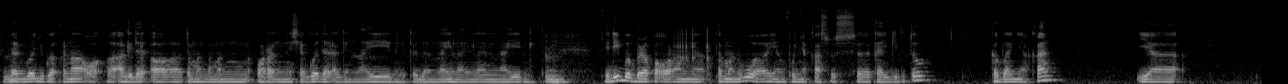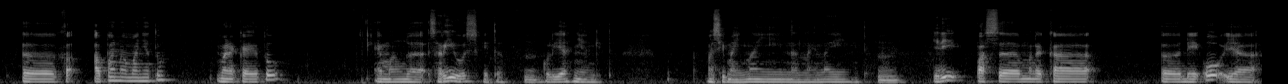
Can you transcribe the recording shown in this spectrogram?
Hmm. dan gue juga kenal uh, agen uh, teman-teman orang Indonesia gue dari agen lain gitu dan lain-lain lain-lain gitu Hmm. jadi beberapa orangnya teman gue yang punya kasus eh, kayak gitu tuh kebanyakan ya eh, ke- apa namanya tuh mereka itu emang nggak serius gitu Hmm. kuliahnya gitu. Masih main-main dan lain-lain gitu. Hmm. jadi pas eh, mereka eh, do ya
